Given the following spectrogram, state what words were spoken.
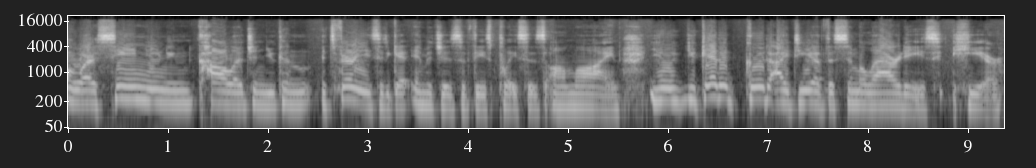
or seen Union College, and you can. It's very easy to get images of these places online. You you get a good idea of the similarities here.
